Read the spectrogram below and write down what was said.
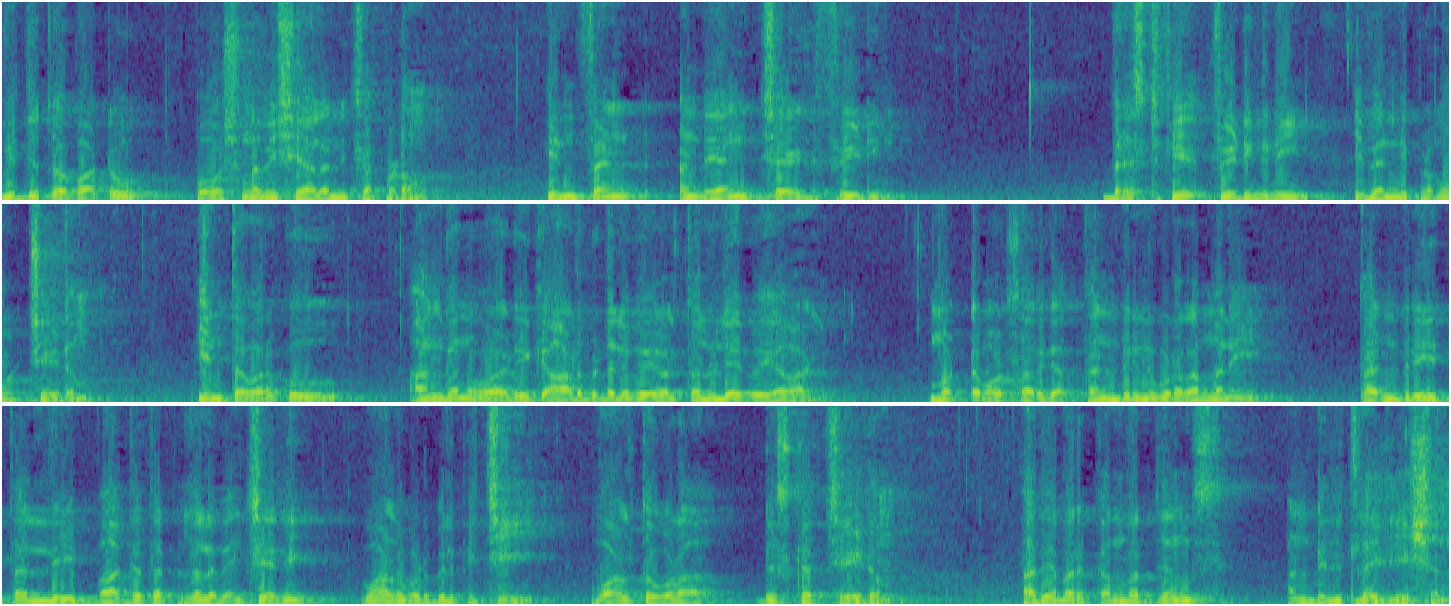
విద్యతో పాటు పోషణ విషయాలన్నీ చెప్పడం. Infant and young child feeding breast fee ఫీడింగ్ని ఇవన్నీ ప్రమోట్ చేయడం. ఇంతవరకు అంగన్వాడీకి ఆడబిడ్డలే పోయేవాళ్ళు తల్లులే పోయేవాళ్ళు. మొట్టమొదటిసారిగా తండ్రిని కూడా రమ్మని తండ్రి తల్లి బాధ్యత పిల్లలు పెంచేది వాళ్ళు కూడా పిలిపించి వాళ్ళతో కూడా డిస్కస్ చేయడం. అదే మరి కన్వర్జెన్స్ అండ్ డిజిటలైజేషన్.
